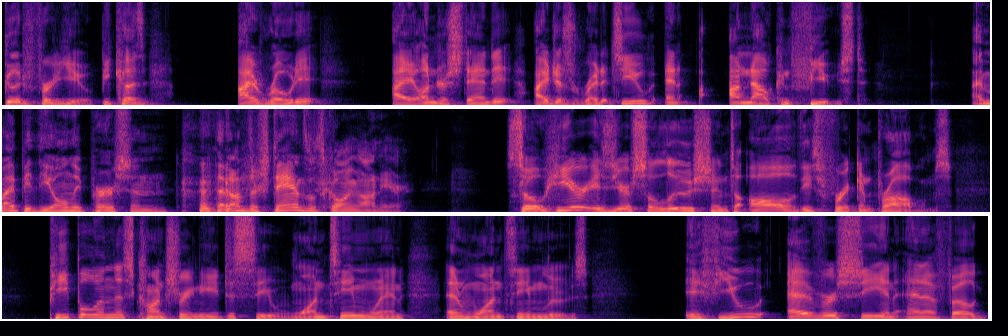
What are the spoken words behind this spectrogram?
good for you because I wrote it, I understand it, I just read it to you, and I'm now confused. I might be the only person that understands what's going on here. So here is your solution to all of these freaking problems. People in this country need to see one team win and one team lose. If you ever see an NFL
